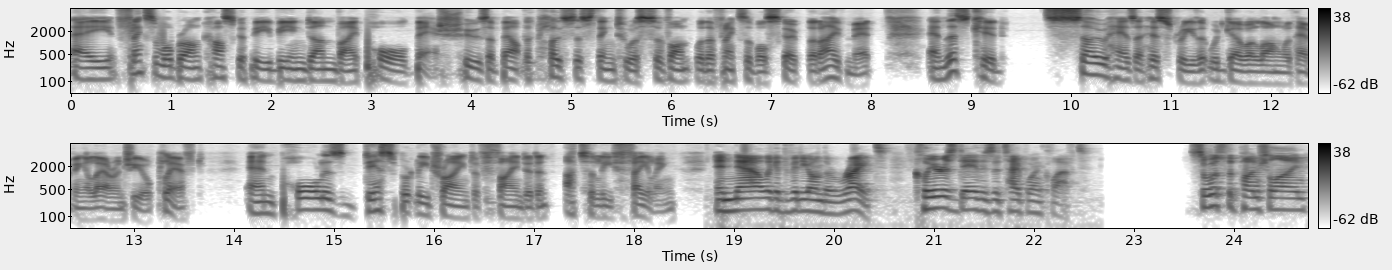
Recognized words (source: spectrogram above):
a flexible bronchoscopy being done by Paul Boesch, who's about the closest thing to a savant with a flexible scope that I've met. And this kid so has a history that would go along with having a laryngeal cleft. And Paul is desperately trying to find it and utterly failing. And now look at the video on the right. Clear as day, there's a type 1 cleft. So, what's the punchline?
